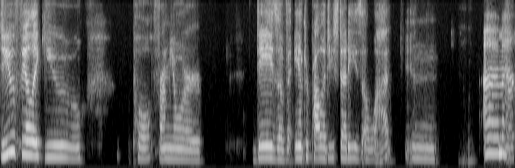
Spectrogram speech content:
do you feel like you pull from your days of anthropology studies a lot in um work?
